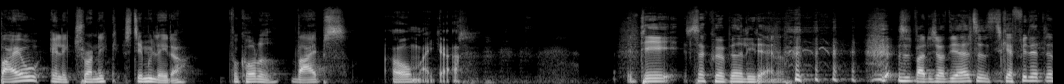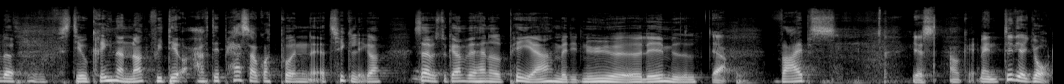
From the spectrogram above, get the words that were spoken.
Bioelectronic Stimulator, forkortet VIBES. Oh my god. Det, så kunne jeg bedre lide det andet. Jeg synes bare, det er sjovt, de altid skal finde det der... det er jo griner nok, fordi det, ah, det passer jo godt på en artikel, ikke? Så hvis du gerne vil have noget PR med dit nye øh, lægemiddel. Ja, Vibes. yes. Okay. Men det, de har gjort,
